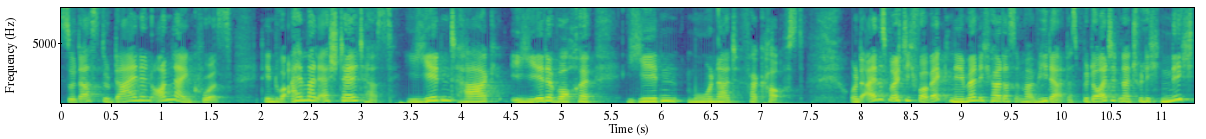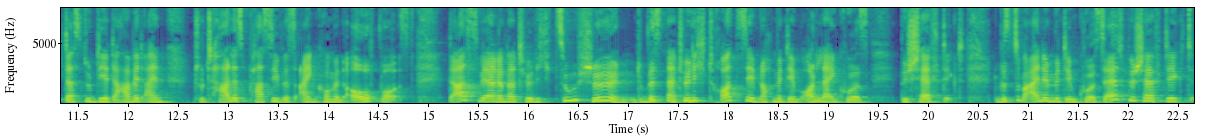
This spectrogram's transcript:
sodass du deinen Online-Kurs, den du einmal erstellt hast, jeden Tag, jede Woche, jeden Monat verkaufst. Und eines möchte ich vorwegnehmen, ich höre das immer wieder. Das bedeutet natürlich nicht, dass du dir damit ein totales passives Einkommen aufbaust. Das wäre natürlich zu schön. Du bist natürlich trotzdem noch mit dem Online-Kurs beschäftigt. Du bist zum einen mit dem Kurs selbst beschäftigt.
